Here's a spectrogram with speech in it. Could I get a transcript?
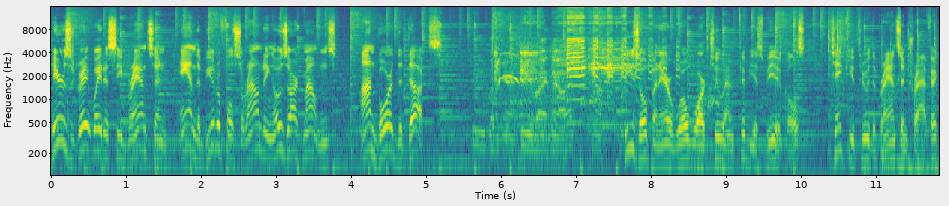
Here's a great way to see Branson and the beautiful surrounding Ozark Mountains on board the Ducks. But I guarantee you right now, These open air World War II amphibious vehicles take you through the Branson traffic,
